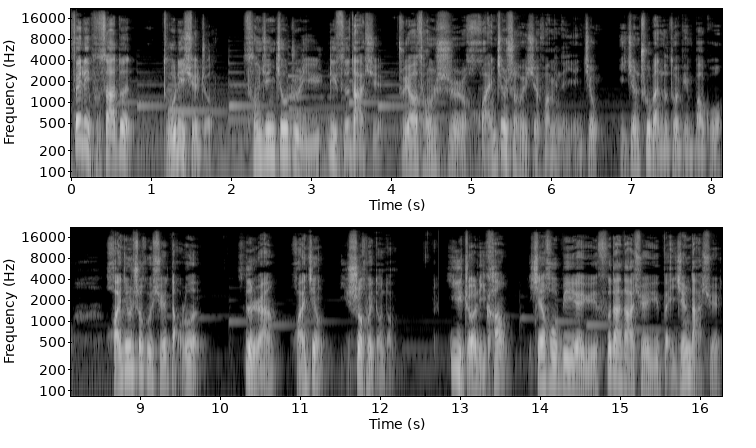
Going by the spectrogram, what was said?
菲利普·萨顿，独立学者，曾经就职于利兹大学，主要从事环境社会学方面的研究。已经出版的作品包括《环境社会学导论》《自然环境与社会》等等。译者李康，先后毕业于复旦大学与北京大学，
